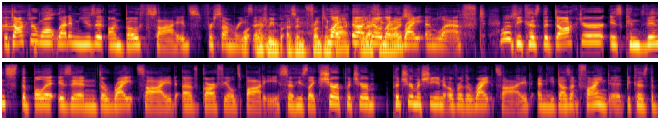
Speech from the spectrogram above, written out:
The doctor won't let him use it on both sides for some reason. What, what do you mean, as in front and like back, uh, left no, and like right? and left. What? Because the doctor is convinced the bullet is in the right side of Garfield's body. So he's like, "Sure, put your put your machine over the right side," and he doesn't find it because the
